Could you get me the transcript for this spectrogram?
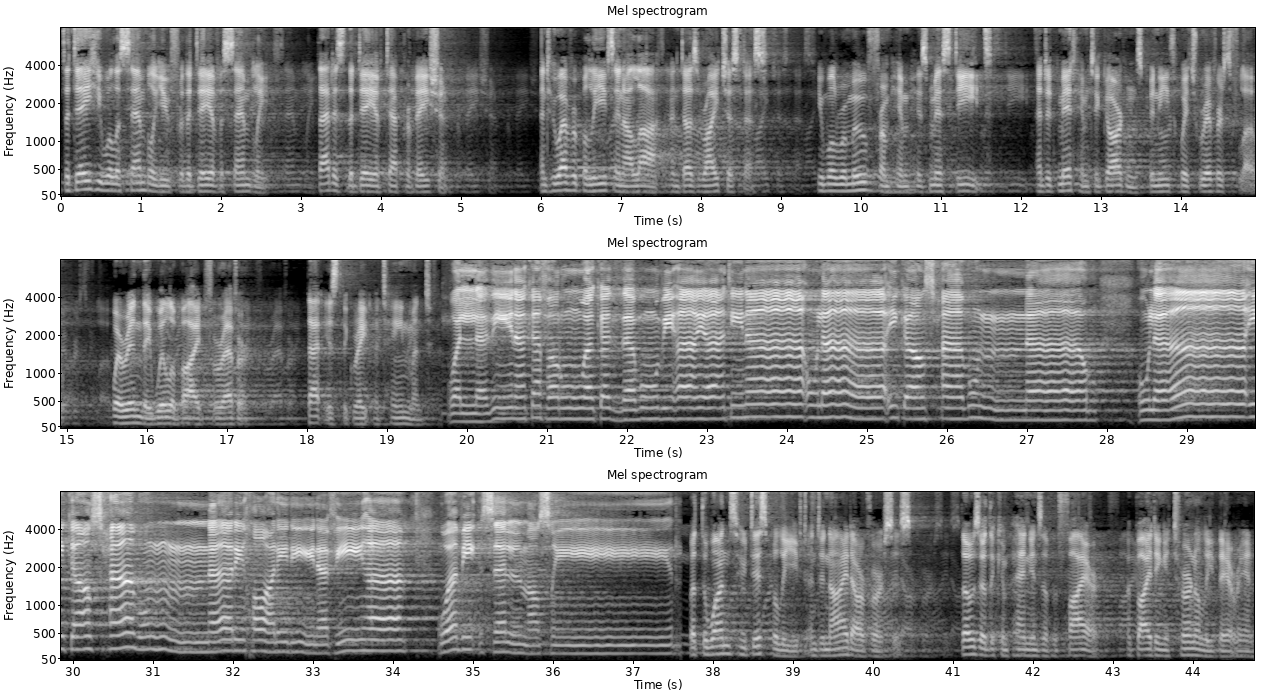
The day He will assemble you for the day of assembly, that is the day of deprivation. And whoever believes in Allah and does righteousness, He will remove from him his misdeeds and admit him to gardens beneath which rivers flow, wherein they will abide forever. That is the great attainment. والذين كفروا وكذبوا بآياتنا أولئك أصحاب النار أولئك أصحاب النار خالدين فيها وبئس المصير But the ones who disbelieved and denied our verses, those are the companions of the fire, abiding eternally therein,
